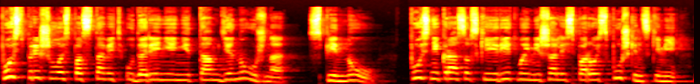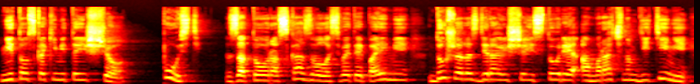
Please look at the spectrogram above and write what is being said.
Пусть пришлось поставить ударение не там, где нужно, спину. Пусть некрасовские ритмы мешались порой с пушкинскими, не то с какими-то еще. Пусть. Зато рассказывалась в этой поэме душераздирающая история о мрачном детине,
